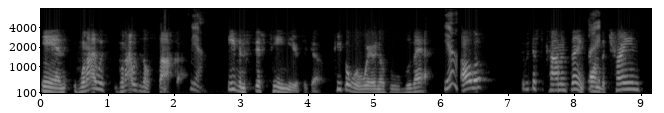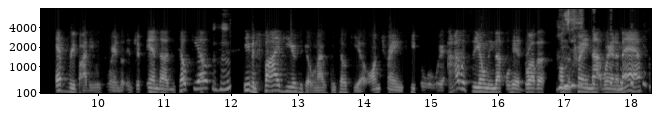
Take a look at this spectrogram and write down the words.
And when I was, when I was in Osaka, Yeah. even 15 years ago, people were wearing those little blue masks. Yeah. All over. It was just a common thing. On the trains, everybody was wearing those. In, uh, in Tokyo, hmm even five years ago when I was in Tokyo, on trains, people were wearing. I was the only knucklehead brother on the train not wearing a mask.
